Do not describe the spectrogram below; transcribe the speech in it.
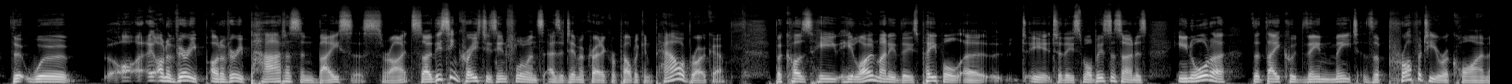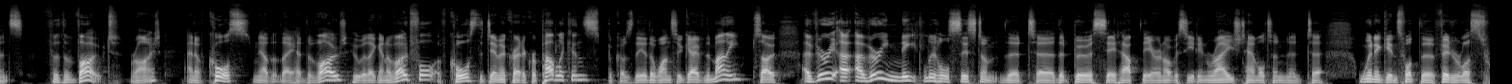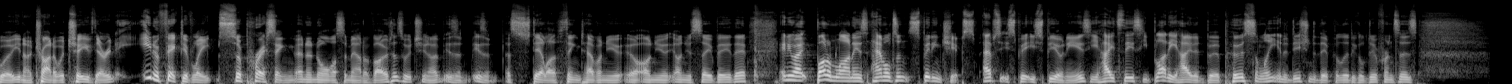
that were on a very on a very partisan basis, right? So this increased his influence as a Democratic Republican power broker because he he loaned money to these people uh, to these small business owners in order that they could then meet the property requirements for the vote, right? And of course, now that they had the vote, who are they going to vote for? Of course, the Democratic Republicans, because they're the ones who gave the money. So a very a, a very neat little system that uh, that Burr set up there, and obviously it enraged Hamilton and uh, went against what the Federalists were, you know, trying to achieve there, in ineffectively suppressing an enormous amount of voters, which you know isn't isn't a stellar thing to have on your on your on your CV there. Anyway, bottom line is Hamilton spitting chips, absolutely spewing ears. He hates this. He bloody hated Burr personally, in addition to their political differences.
